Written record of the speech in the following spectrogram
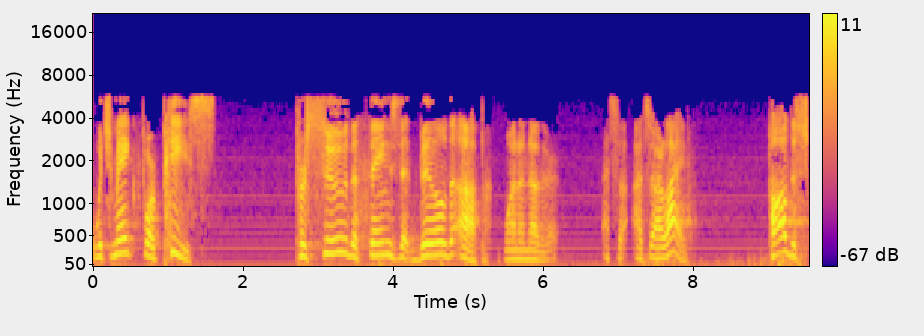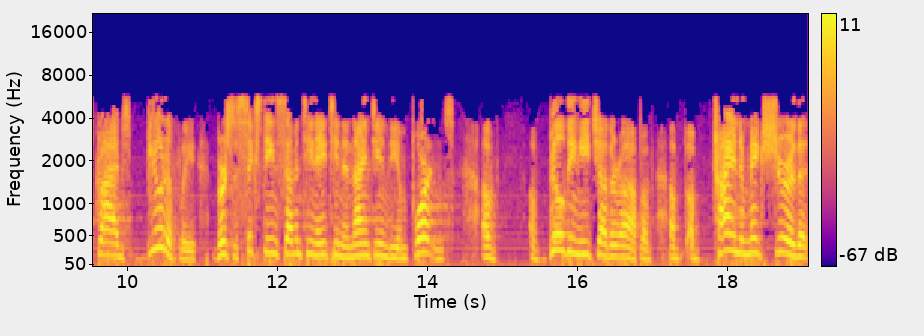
which make for peace. Pursue the things that build up one another. That's, that's our life. Paul describes beautifully verses 16, 17, 18, and 19 the importance of of building each other up, of, of, of trying to make sure that,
